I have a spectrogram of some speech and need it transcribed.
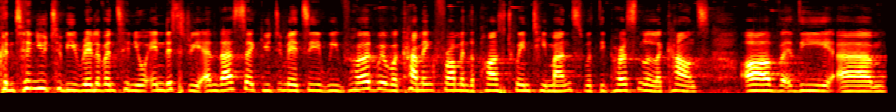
continue to be relevant in your industry. And thus, like Keitumetse, we've heard where we're coming from in the past 20 months with the personal accounts of the. Um,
